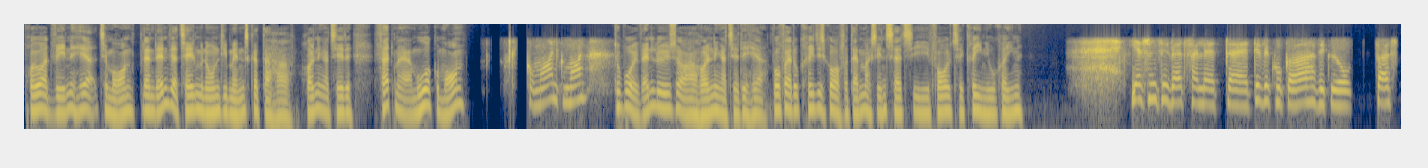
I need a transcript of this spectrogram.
prøver at vinde her til morgen, blandt andet ved at tale med nogle af de mennesker, der har holdninger til det. Fatma Amur, godmorgen. Godmorgen, godmorgen. Du bor i Vandløse og har holdninger til det her. Hvorfor er du kritisk over for Danmarks indsats i forhold til krigen i Ukraine? Jeg synes i hvert fald, at uh, det vi kunne gøre, vi kunne først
